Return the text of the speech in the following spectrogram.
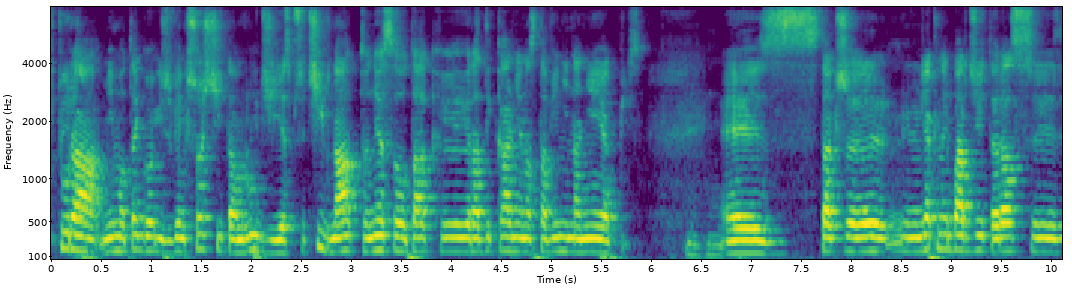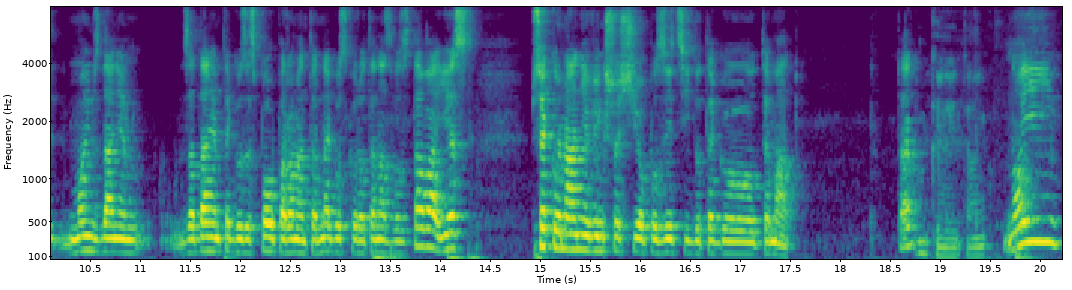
która mimo tego, iż w większości tam ludzi jest przeciwna, to nie są tak y, radykalnie nastawieni na nie jak PiS. E, z, także y, jak najbardziej teraz y, moim zdaniem zadaniem tego zespołu parlamentarnego, skoro ta nazwa została, jest przekonanie większości opozycji do tego tematu. Tak? Okej, tak. No i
